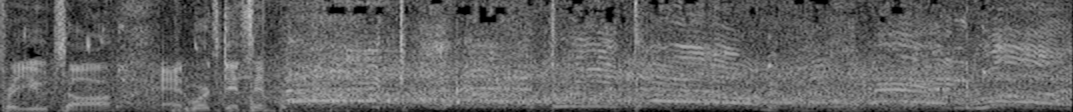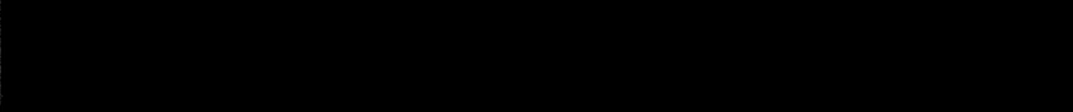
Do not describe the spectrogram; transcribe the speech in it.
for Utah. Edwards gets it back.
